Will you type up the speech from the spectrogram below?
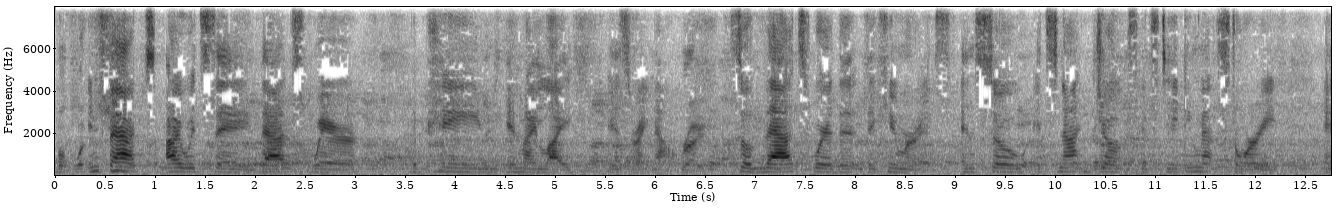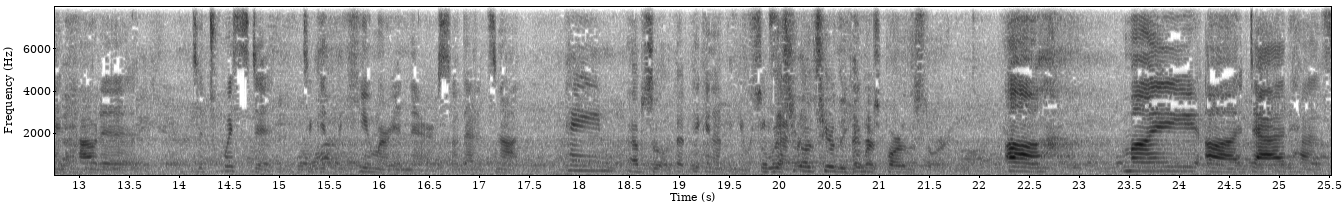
But what In fact, I would say that's where the pain in my life is right now. Right. So that's where the, the humor is. And so it's not jokes, it's taking that story and how to to twist it to get the humor in there so that it's not pain, absolutely. but picking up the humor. So let's let's hear the humorous part of the story. My uh, dad has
